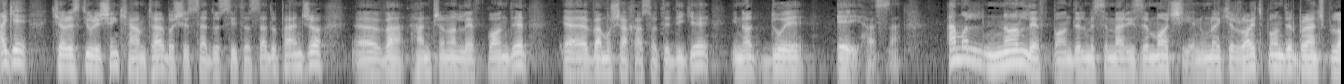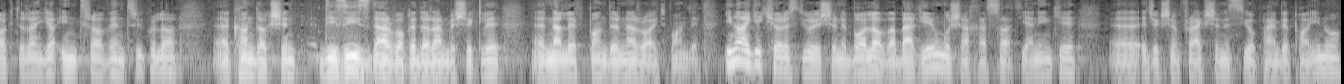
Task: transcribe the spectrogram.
اگه QRS duration کمتر باشه 130 تا 150 و همچنان left bundle و مشخصات دیگه اینا دو A هستن. اما non left bundle مثل مریض ما چی یعنی اونایی که right bundle branch block دارن یا intraventricular conduction disease در واقع دارن به شکل نه left bundle نه right bundle اینا اگه QRS duration بالا و بقیه مشخصات یعنی اینکه ejection fraction 35 به پایین و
